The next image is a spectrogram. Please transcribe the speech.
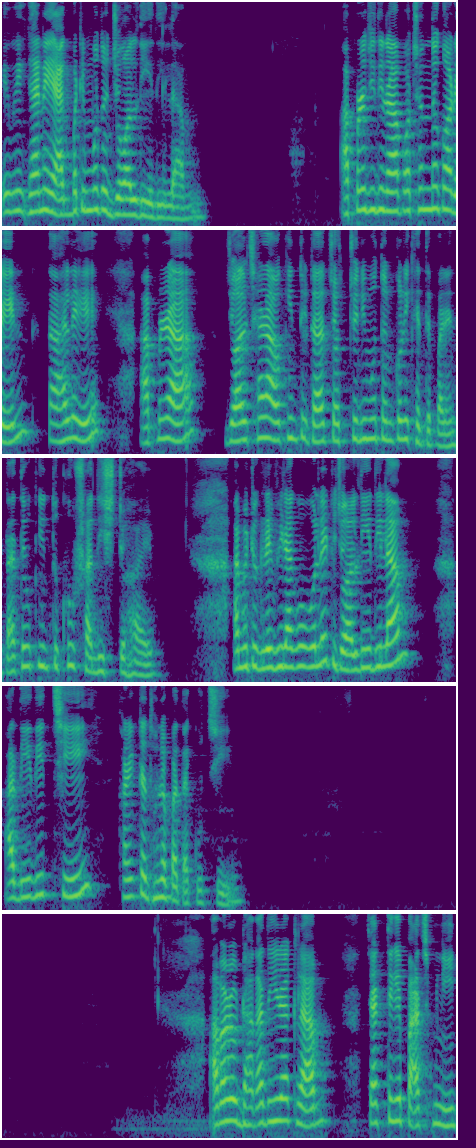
এখানে এক বাটির মতো জল দিয়ে দিলাম। আপনারা যদি না পছন্দ করেন, তাহলে আপনারা জল ছাড়াও কিন্তু এটা চচ্চড়ি মতন করে খেতে পারেন, তাতেও কিন্তু খুব স্বাদিষ্ট হয়। আমি একটু গ্রেভি রাখব বলে একটু জল দিয়ে দিলাম। আর দিয়ে দিচ্ছি খানিকটা ধনে পাতা কুচি। আবারও ঢাকা দিয়ে রাখলাম চার থেকে পাঁচ মিনিট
